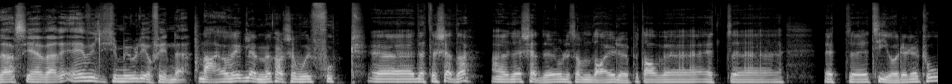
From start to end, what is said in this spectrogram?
der Giæver, er vel ikke mulig å finne? Nei, og vi glemmer kanskje hvor fort uh, dette skjedde. Uh, det skjedde jo liksom da i løpet av et, uh, et tiår eller to.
